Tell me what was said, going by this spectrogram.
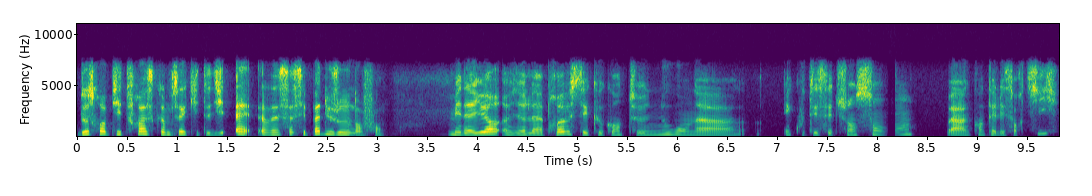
deux trois petites phrases comme ça qui te dit eh bah, ça c'est pas du jeu d'enfant. Mais d'ailleurs euh, la preuve c'est que quand euh, nous on a écouté cette chanson bah, quand elle est sortie,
